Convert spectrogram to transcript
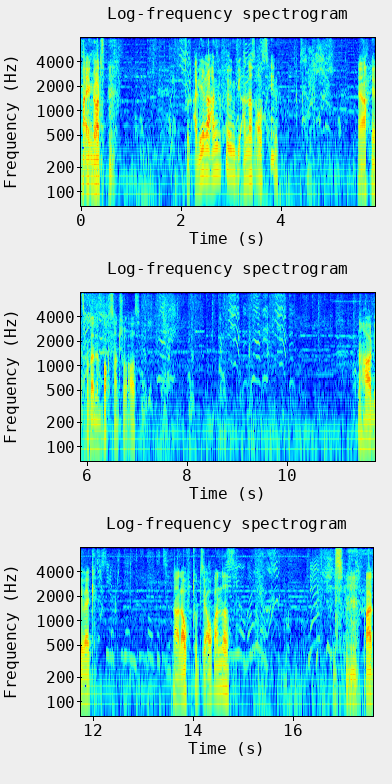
Mein Gott. Tun alle ihre Angriffe irgendwie anders aussehen? Ja, jetzt kommt eine Boxhandschuh aus. Na, geh weg. Na, laufen tut sie auch anders. Was?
